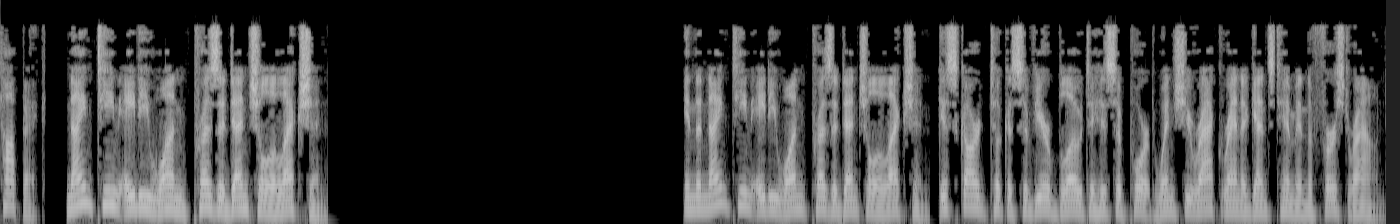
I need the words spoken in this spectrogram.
1981 presidential election In the 1981 presidential election, Giscard took a severe blow to his support when Chirac ran against him in the first round.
